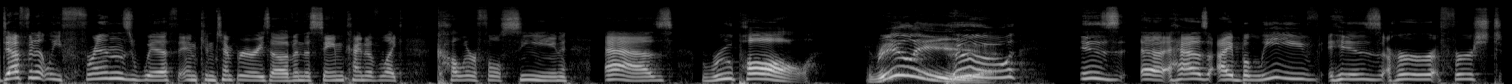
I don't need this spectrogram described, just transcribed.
definitely friends with and contemporaries of, in the same kind of like colorful scene as RuPaul. Really? who is uh, has I believe his her first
